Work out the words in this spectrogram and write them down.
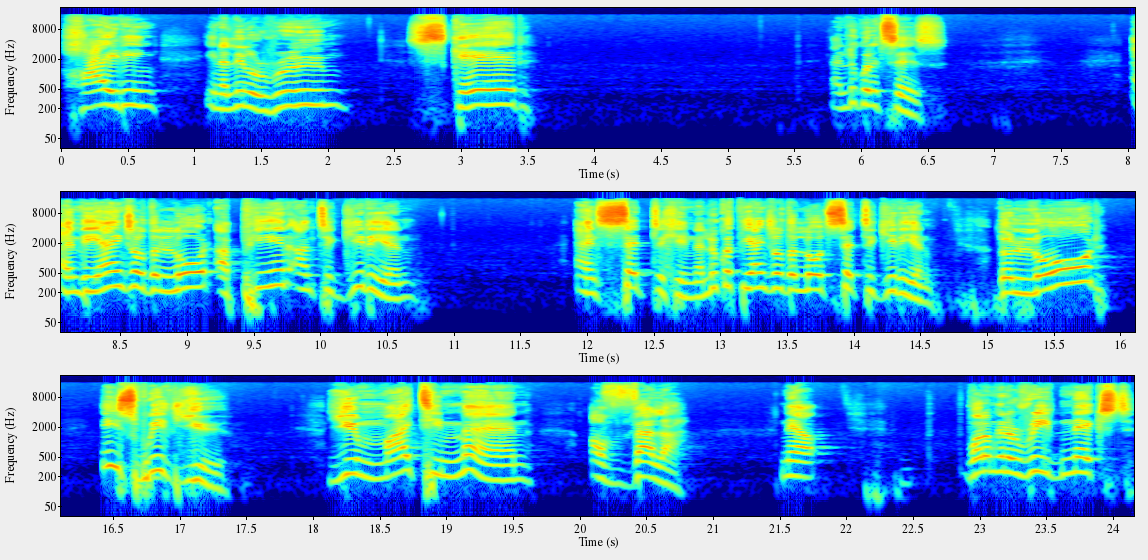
hiding in a little room, scared. And look what it says. And the angel of the Lord appeared unto Gideon and said to him, Now look what the angel of the Lord said to Gideon. The Lord is with you, you mighty man of valor. Now, what I'm going to read next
